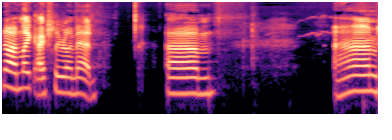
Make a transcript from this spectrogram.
No, I'm like actually really mad. Um Um.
